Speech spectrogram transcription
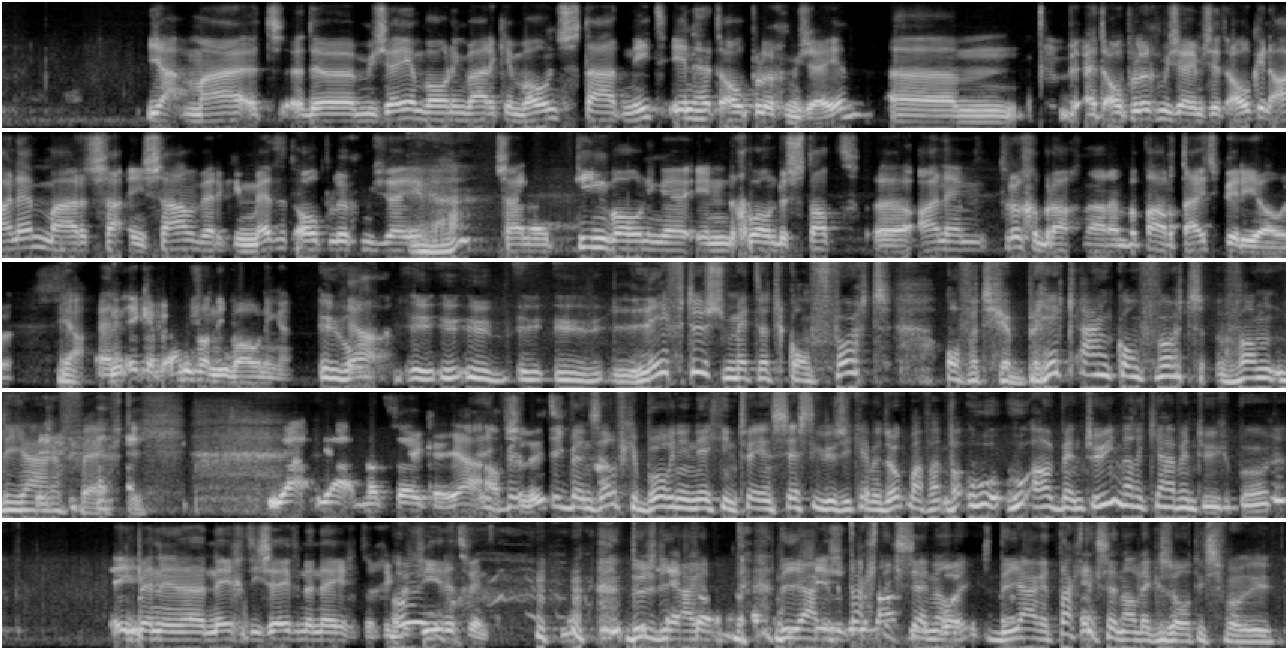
Ja, maar het, de museumwoning waar ik in woon staat niet in het Openluchtmuseum. Um, het Openluchtmuseum zit ook in Arnhem, maar in samenwerking met het Openluchtmuseum ja? zijn er tien woningen in gewoon de stad uh, Arnhem teruggebracht naar een bepaalde tijdsperiode. Ja. En ik heb een van die woningen. U, woont, ja. u, u, u, u, leeft dus met het comfort of het gebrek aan comfort van de jaren 50. ja, ja, dat zeker. Ja, ik absoluut. Ben, ik ben zelf geboren in 1972. 63, dus ik heb het ook maar van. Hoe, hoe oud bent u? In welk jaar bent u geboren? Ik ben in uh, 1997, ik ben Oh. 24. Dus de jaren, de jaren 80 zijn al, de jaren 80 zijn al exotisch voor u.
